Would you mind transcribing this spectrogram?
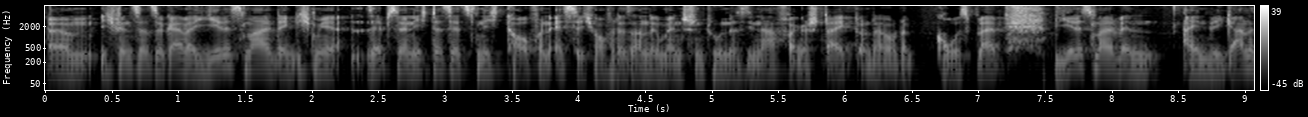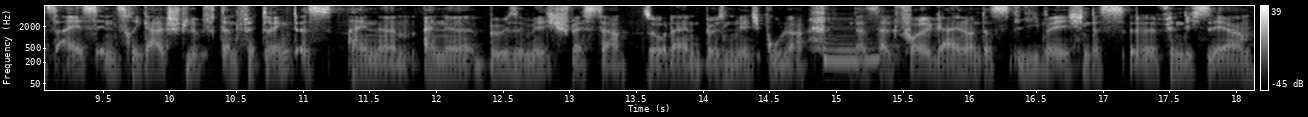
ähm, ich finde es halt so geil, weil jedes Mal denke ich mir, selbst wenn ich das jetzt nicht kaufe und esse, ich hoffe, dass andere Menschen tun, dass die Nachfrage steigt oder, oder groß bleibt. Jedes Mal, wenn ein veganes Eis ins Regal schlüpft, dann verdrängt es eine, eine böse Milchschwester so, oder einen bösen Milchbruder. Mhm. Das ist halt voll geil und das liebe ich und das äh, finde ich sehr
